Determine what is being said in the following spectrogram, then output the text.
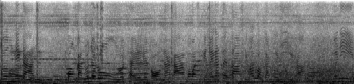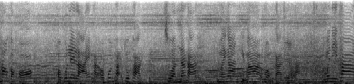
เบิ่งในการป้องกันรณรงค์ลดไขเลือดออกนะคะบ่ว่าจะเป็นหน่วยงานต่างๆที่มารวมกันมื้อนี้ค่ะมื้อนี้เฮาก็ขอ ขอบคุณหลาย ๆ ค่ะ ขอบคุณทุกผักส่วนนะคะ หน่วยงานที่มารวมกันค่ะมื่อนี้ทาง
